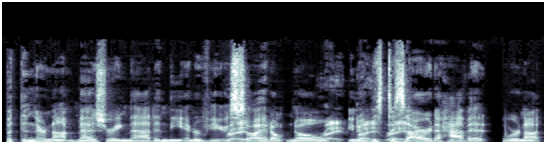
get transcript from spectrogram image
but then they're not measuring that in the interviews. Right. So I don't know, right, you know, right, this desire to have it, we're not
